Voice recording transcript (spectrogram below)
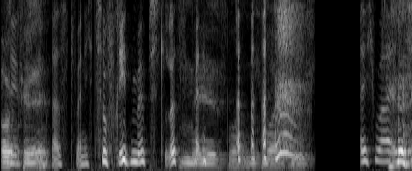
okay. lese ich den Rest, wenn ich zufrieden mit dem Schluss bin. Nee, das, das mag ich nicht. Ich weiß.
